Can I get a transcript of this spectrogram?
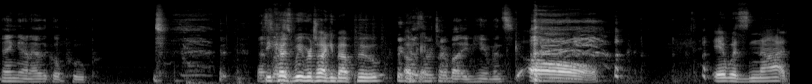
Hang on, I have to go poop. That's because we were talking about poop. because okay. we're talking about Inhumans. Oh, it was not.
